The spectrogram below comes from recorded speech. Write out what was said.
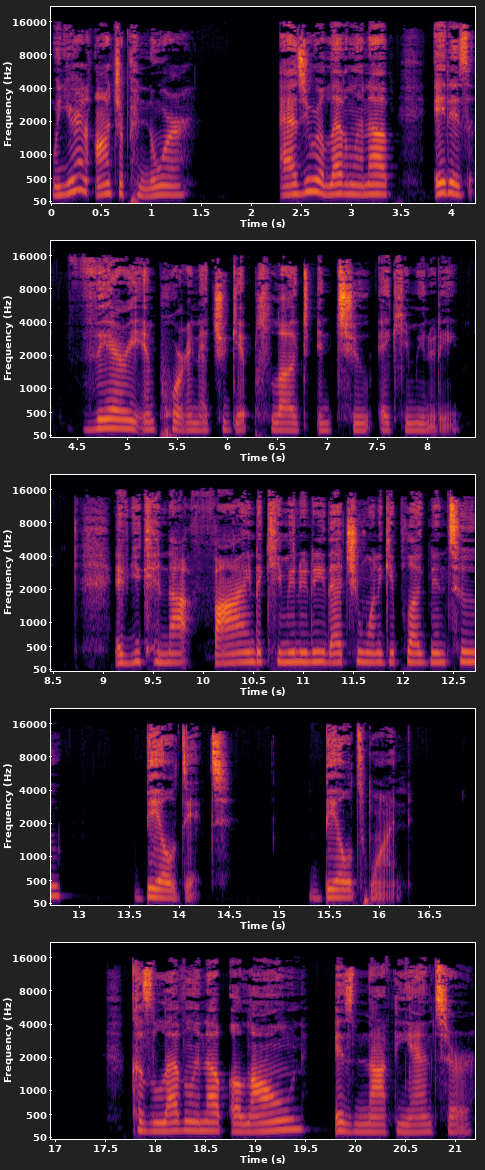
When you're an entrepreneur, as you are leveling up, it is very important that you get plugged into a community. If you cannot find a community that you want to get plugged into, build it. Build one. Because leveling up alone is not the answer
